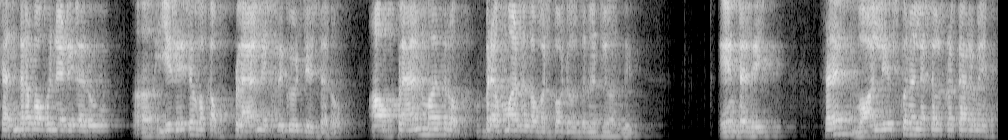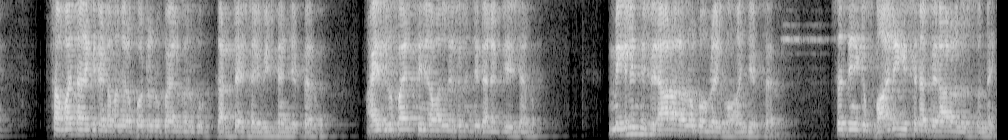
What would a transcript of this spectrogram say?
చంద్రబాబు నాయుడు గారు ఏదైతే ఒక ప్లాన్ ఎగ్జిక్యూట్ చేశారో ఆ ప్లాన్ మాత్రం బ్రహ్మాండంగా వర్కౌట్ అవుతున్నట్లే ఉంది. ఏంటది? సరే వాళ్ళు వేసుకున్న లెక్కల ప్రకారమే సంవత్సరానికి రెండు వందల కోట్ల రూపాయల వరకు ఖర్చు అవుతాయి వీటికి అని చెప్పారు. ఐదు రూపాయలు తినే వాళ్ళ దగ్గర నుంచి కలెక్ట్ చేశారు. మిగిలింది విరాళాల రూపంలో ఇవ్వమని చెప్పారు. సో దీనికి భారీ ఎత్తున విరాళాలు వస్తున్నాయి.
